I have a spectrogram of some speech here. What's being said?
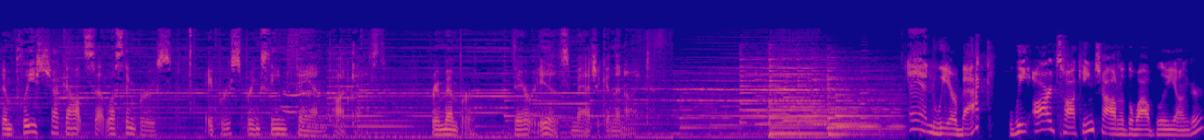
then please check out Set Listing Bruce, a Bruce Springsteen fan podcast. Remember, there is magic in the night. And we are back. We are talking Child of the Wild Blue Yonder,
